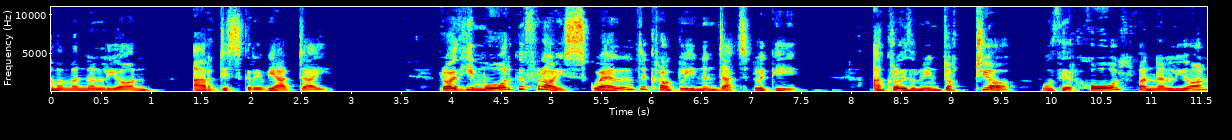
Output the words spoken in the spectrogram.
am y manylion a'r disgrifiadau. Roedd hi mor gyffroes gweld y croglin yn datblygu, ac roeddwn i'n dotio wrth i'r holl fanylion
